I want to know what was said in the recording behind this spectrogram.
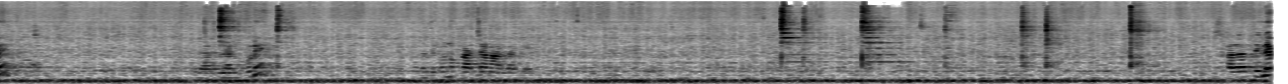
করে, লাল লাল করে, যাতে কোনো কাঁচা না লাগে। সাদা তেলে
